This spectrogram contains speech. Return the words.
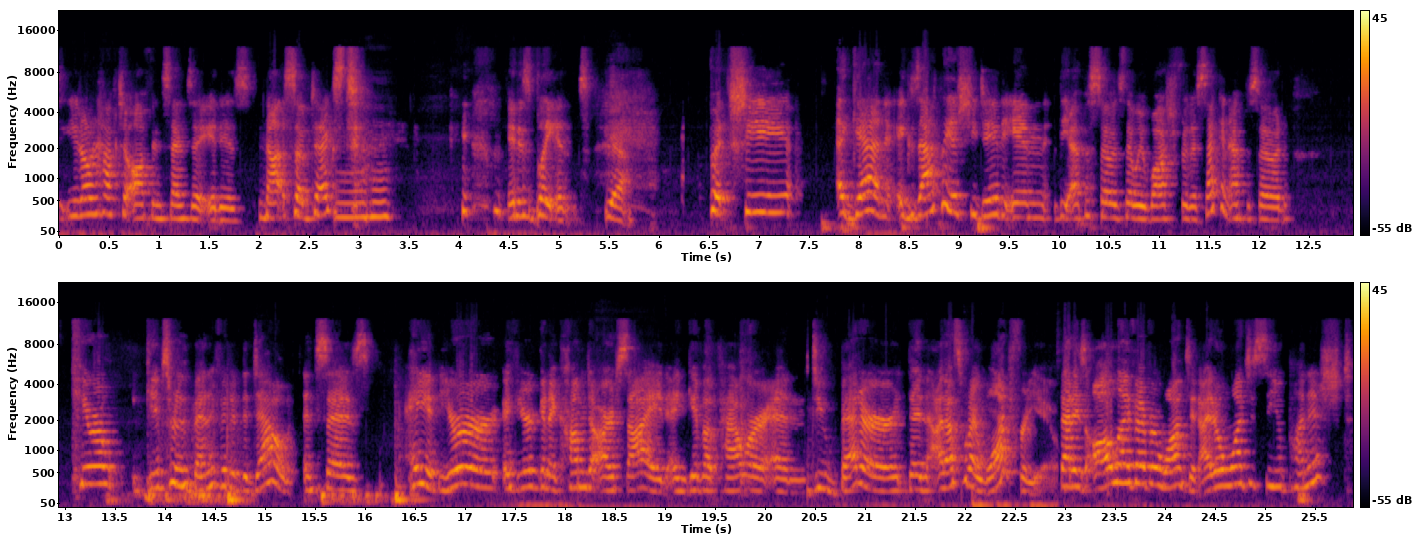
You don't have to often sense it. It is not subtext. Mm-hmm. it is blatant. Yeah. But she, again, exactly as she did in the episodes that we watched for the second episode, Kira gives her the benefit of the doubt and says, "Hey, if you're if you're gonna come to our side and give up power and do better, then that's what I want for you. That is all I've ever wanted. I don't want to see you punished.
